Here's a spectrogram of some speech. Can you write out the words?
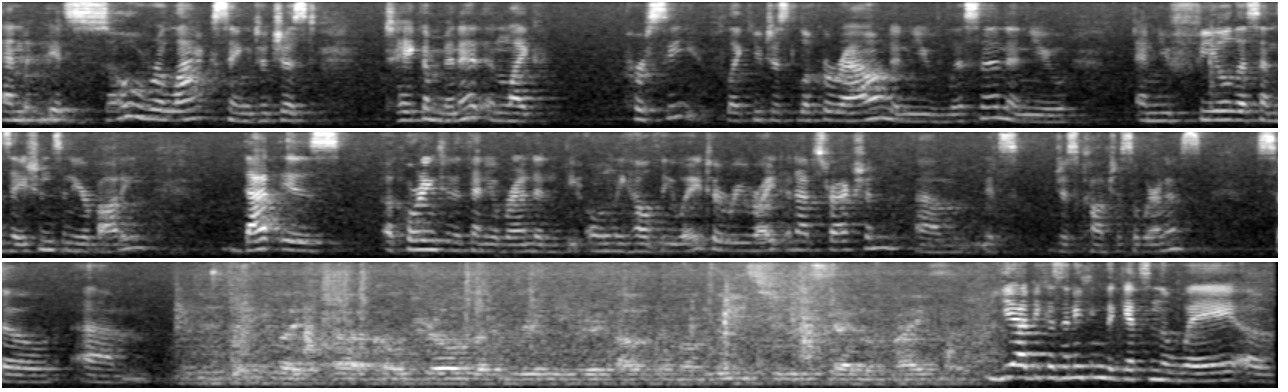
And mm-hmm. it's so relaxing to just take a minute and like perceive. Like you just look around and you listen and you and you feel the sensations in your body. That is, according to Nathaniel Branden, the only healthy way to rewrite an abstraction. Um, it's just conscious awareness. So. Um, Do you think like uh, cultural upbringing you're talking about leads to kind of? Yeah, because anything that gets in the way of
